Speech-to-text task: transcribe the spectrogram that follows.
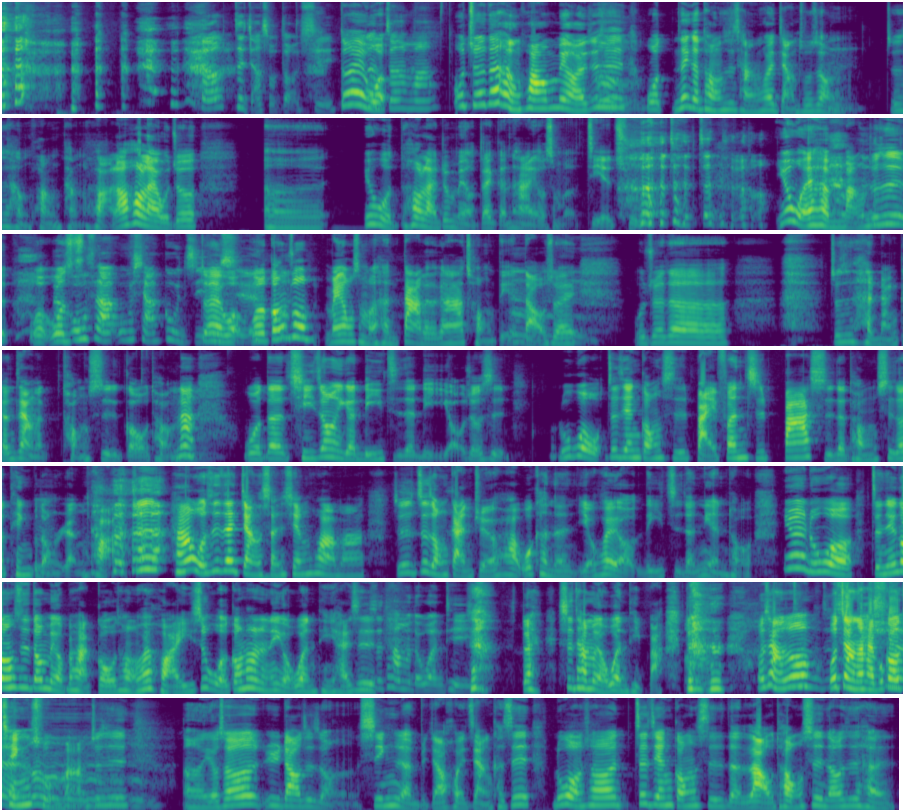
然后在讲什么东西？对我真的吗？我觉得很荒谬啊，就是我那个同事常常会讲出这种就是很荒唐的话。嗯、然后后来我就，呃。因为我后来就没有再跟他有什么接触，真的真的哦。因为我也很忙，就是我 我无暇无暇顾及。对我我的工作没有什么很大的跟他重叠到，嗯、所以我觉得就是很难跟这样的同事沟通。嗯、那我的其中一个离职的理由就是。如果我这间公司百分之八十的同事都听不懂人话，嗯、就是好像我是在讲神仙话吗？就是这种感觉的话，我可能也会有离职的念头。因为如果整间公司都没有办法沟通，我会怀疑是我的沟通能力有问题，还是是他们的问题？对，是他们有问题吧？就、嗯、我想说，我讲的还不够清楚嘛？嗯、就是。嗯有时候遇到这种新人比较会这样。可是如果说这间公司的老同事都是很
